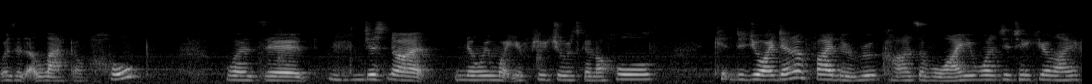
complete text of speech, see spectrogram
Was it a lack of hope? Was it mm-hmm. just not knowing what your future was going to hold? Did you identify the root cause of why you wanted to take your life?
